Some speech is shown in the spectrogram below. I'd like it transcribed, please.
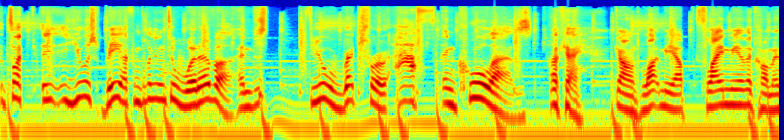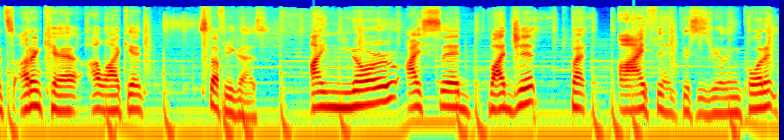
it's like a USB, I can plug it into whatever and just feel retro af and cool as. Okay, go on, light me up, flame me in the comments. I don't care, I like it. Stuff you guys. I know I said budget, but I think this is really important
